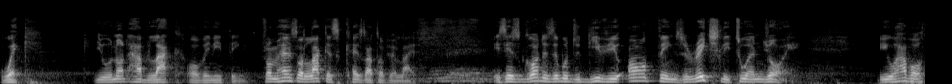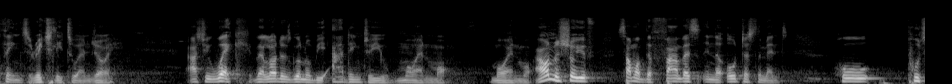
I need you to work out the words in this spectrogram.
Work. You will not have lack of anything. From hence, the lack is cast out of your life. He says, God is able to give you all things richly to enjoy. You have all things richly to enjoy. As you work, the Lord is going to be adding to you more and more. More and more. I want to show you some of the fathers in the Old Testament who put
